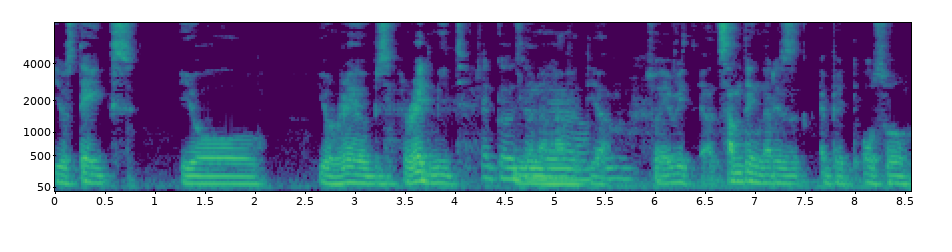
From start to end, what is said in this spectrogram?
your steaks, your your ribs, red meat, It goes you're gonna love it. Yeah. So every uh, something that is a bit also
